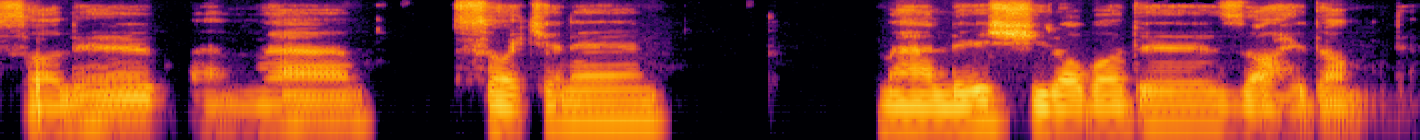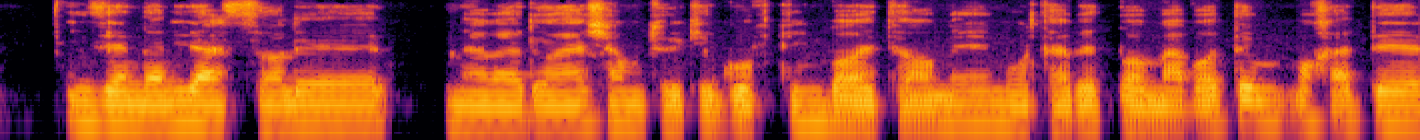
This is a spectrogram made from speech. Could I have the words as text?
ساله و ساکن محله شیرآباد زاهدان بوده. این زندانی در سال 98 همونطور که گفتیم با اتهام مرتبط با مواد مخدر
